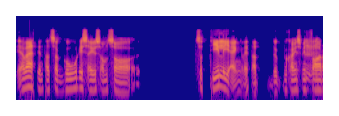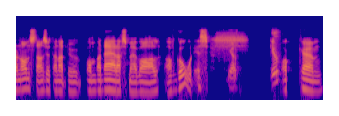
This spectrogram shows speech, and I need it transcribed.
jag vet inte att så godis är ju som så så tillgängligt att du, du kan ju som inte mm. fara någonstans utan att du bombarderas med val av godis. Ja. Jo. Och um,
